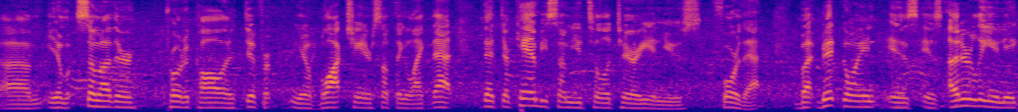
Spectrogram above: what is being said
um, you know some other protocol, a different you know blockchain or something like that, that there can be some utilitarian use for that. But Bitcoin is is utterly unique.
